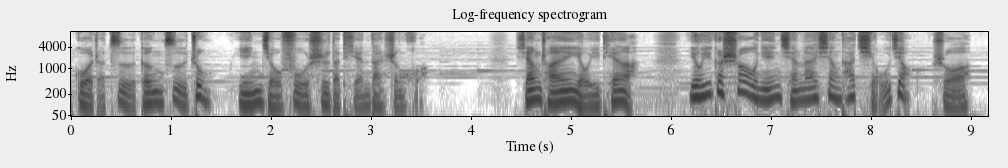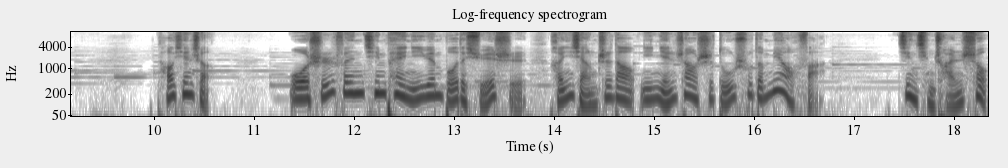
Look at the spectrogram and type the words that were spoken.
过着自耕自种。饮酒赋诗的恬淡生活。相传有一天啊，有一个少年前来向他求教，说：“陶先生，我十分钦佩您渊博的学识，很想知道您年少时读书的妙法，敬请传授，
